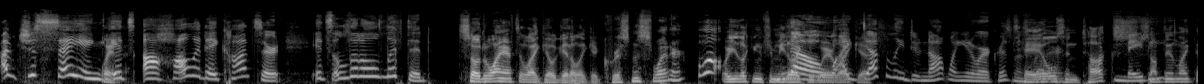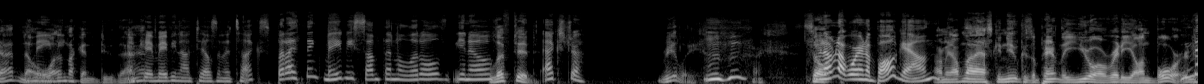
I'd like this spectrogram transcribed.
I'm just saying Wait. it's a holiday concert. It's a little lifted. So do I have to like go get a, like a Christmas sweater? or are you looking for me to no, like to wear like I a definitely do not want you to wear a Christmas sweater. tails sweater. and tux Maybe. or something like that? No, Maybe. I'm not going to do that. Okay, maybe not tails and a tux, but I think maybe something a little, you know, Lifted. extra. Really? Mm-hmm. So I mean, I'm not wearing a ball gown. I mean, I'm not asking you because apparently you're already on board. No,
